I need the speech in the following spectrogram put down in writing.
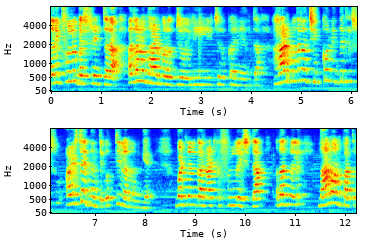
ನನಗೆ ಫುಲ್ಲು ಬೆಸ್ಟ್ ಫ್ರೆಂಡ್ ಥರ ಅದ್ರಲ್ಲಿ ಒಂದು ಹಾಡು ಬರೋದು, ಜೋಲಿ ಜೋಕಾಲಿ ಅಂತ. ಹಾಡು ಬಂದ್ರೆ ನಾನು ಚಿಕ್ಕವನಿದ್ದಾಗಲೂ ಅಳ್ತಾ ಇದ್ದಂತೆ ಗೊತ್ತಿಲ್ಲ ನನಗೆ. ಬಟ್ ನನಗೆ ಆ ನಾಟಕ ಫುಲ್ ಇಷ್ಟ. ಅದಾದ್ಮೇಲೆ ನಾನು ಒಂದು ಪಾತ್ರ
